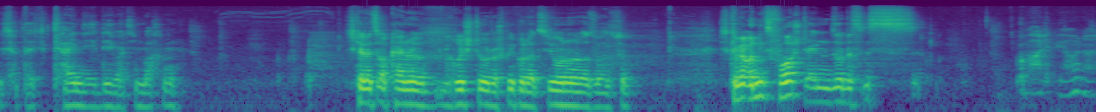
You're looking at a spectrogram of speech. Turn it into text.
Ich habe echt keine Idee, was die machen. Ich kenne jetzt auch keine Gerüchte oder Spekulationen oder so. Also ich kann mir auch nichts vorstellen. So, das ist. Walibi Holland,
